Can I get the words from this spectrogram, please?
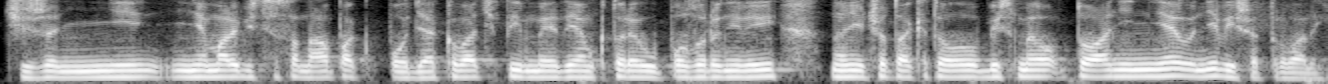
Čiže ne, nemali by ste sa naopak poďakovať tým médiám, ktoré upozornili na niečo takéto, lebo by sme to ani ne, nevyšetrovali.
